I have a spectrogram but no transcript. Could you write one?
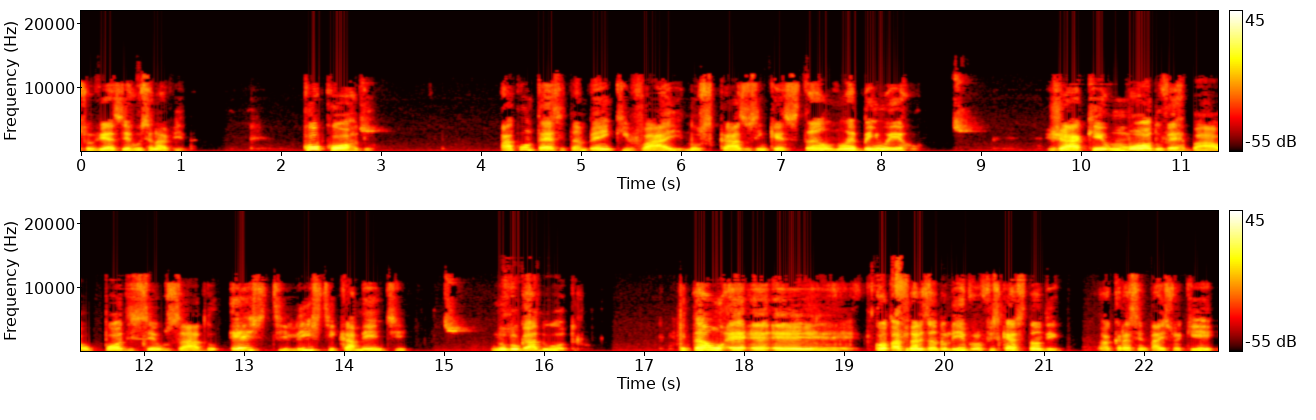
Soviética e Rússia na vida. Concordo. Acontece também que vai, nos casos em questão, não é bem o erro, já que um modo verbal pode ser usado estilisticamente no lugar do outro. Então, é, é, é, quando estava finalizando o livro, eu fiz questão de acrescentar isso aqui,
